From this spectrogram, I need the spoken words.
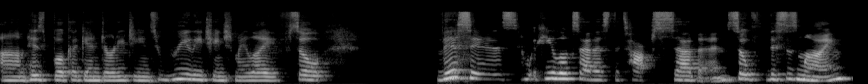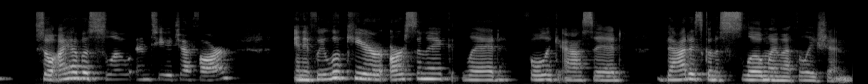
Um, his book again dirty genes really changed my life. So this is what he looks at as the top seven. So this is mine. So I have a slow MTHFR. And if we look here, arsenic, lead, folic acid, that is going to slow my methylation.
